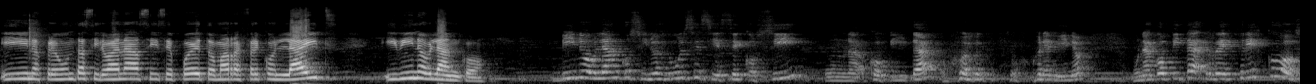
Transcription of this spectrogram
Y nos pregunta Silvana si se puede tomar refrescos light y vino blanco. Vino blanco si no es dulce, si es seco sí, una copita con el vino, una copita. Refrescos,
